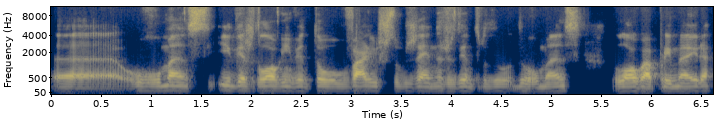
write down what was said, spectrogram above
a, o romance e desde logo inventou vários subgéneros dentro do, do romance, logo à primeira.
